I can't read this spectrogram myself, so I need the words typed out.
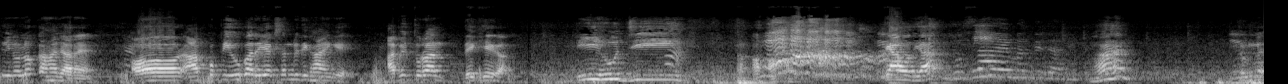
तीनों लोग कहाँ जा रहे हैं। और आपको पीहू का रिएक्शन भी दिखाएँगे। अभी तुरंत देखिएगा। पीहू जी। क्या हो गया? हाँ? तुमने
